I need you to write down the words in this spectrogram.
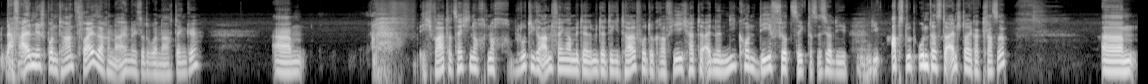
da fallen mir spontan zwei Sachen ein, wenn ich so drüber nachdenke. Ähm, ich war tatsächlich noch, noch blutiger Anfänger mit der, mit der Digitalfotografie. Ich hatte eine Nikon D40, das ist ja die, mhm. die absolut unterste Einsteigerklasse. Ähm,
